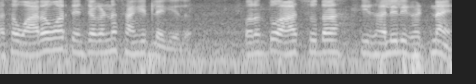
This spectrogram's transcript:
असं वारंवार त्यांच्याकडनं सांगितलं गेलं. परंतु आजसुद्धा ही झालेली घटना आहे.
